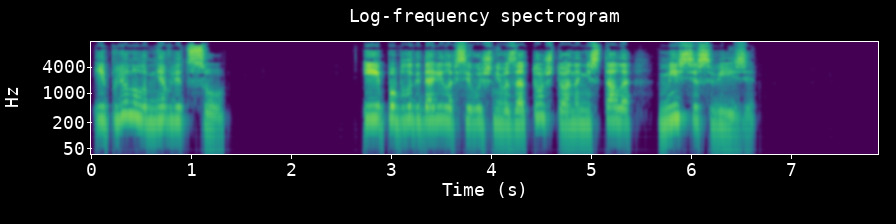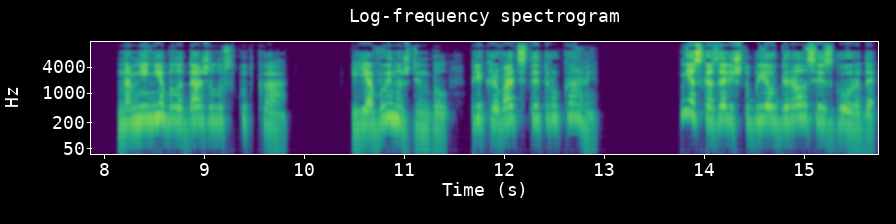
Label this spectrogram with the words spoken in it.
и плюнула мне в лицо. И поблагодарила Всевышнего за то, что она не стала миссис Визи. На мне не было даже лоскутка, и я вынужден был прикрывать стыд руками. Мне сказали, чтобы я убирался из города,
